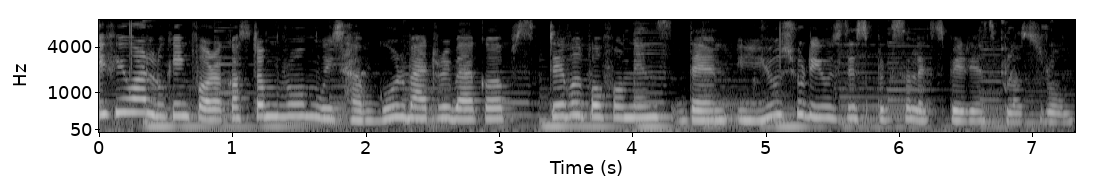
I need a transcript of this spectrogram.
If you are looking for a custom ROM which have good battery backup, stable performance, then you should use this Pixel Experience Plus ROM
